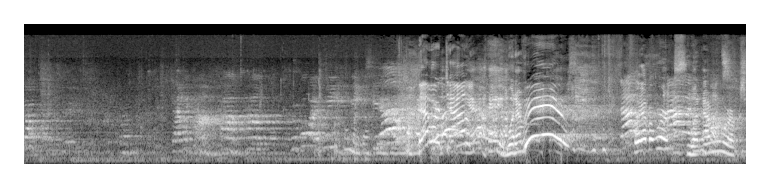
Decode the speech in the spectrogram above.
Go. Dallas, come, come, come. Good boy, please. That worked out. Yeah, hey, whatever, Whatever works. whatever works.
